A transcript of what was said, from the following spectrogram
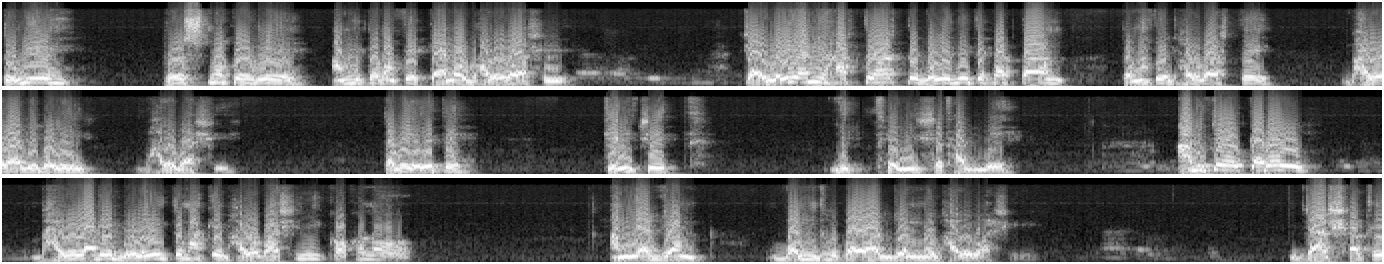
তুমি প্রশ্ন করলে আমি তোমাকে কেন ভালোবাসি? চাইলেই আমি হাসতে হাসতে বলে দিতে পারতাম, তোমাকে ভালোবাসতে ভালো লাগে বলেই ভালোবাসি। তবে এতে কিঞ্চিত মিথ্যে মিশে থাকবে। আমি তো কেবল ভালো লাগে বলেই তোমাকে ভালোবাসিনি কখনো। আমি একজন বন্ধু পাওয়ার জন্য ভালোবাসি। যার সাথে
